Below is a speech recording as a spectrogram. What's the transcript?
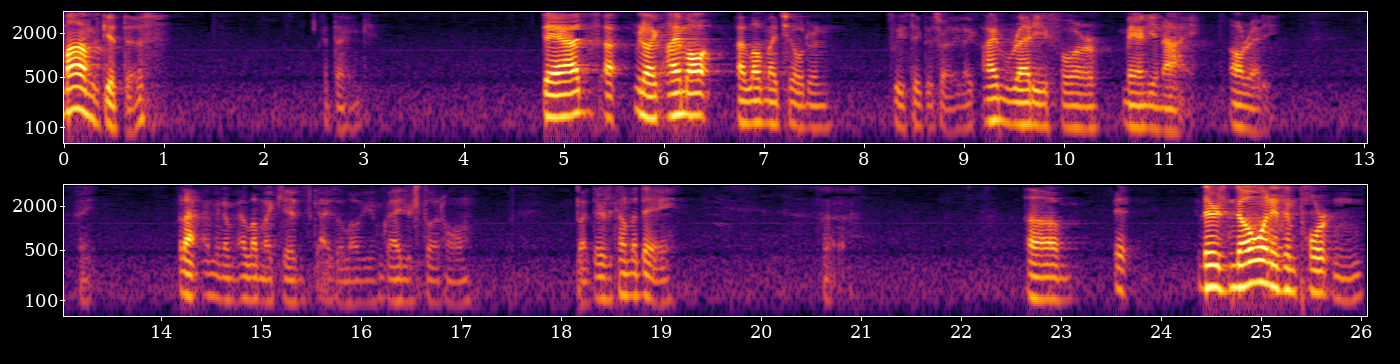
Moms get this, I think. Dads, uh, you know, like I'm all, I love my children. Please take this rightly. Like I'm ready for Mandy and I already. Right? But I, I mean, I love my kids, guys. I love you. I'm glad you're still at home. But there's come a day. Uh, um, it, there's no one as important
